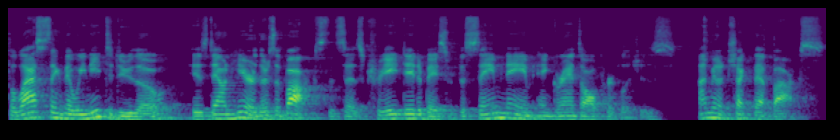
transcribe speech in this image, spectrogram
the last thing that we need to do though is down here there's a box that says create database with the same name and grant all privileges. I'm going to check that box.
